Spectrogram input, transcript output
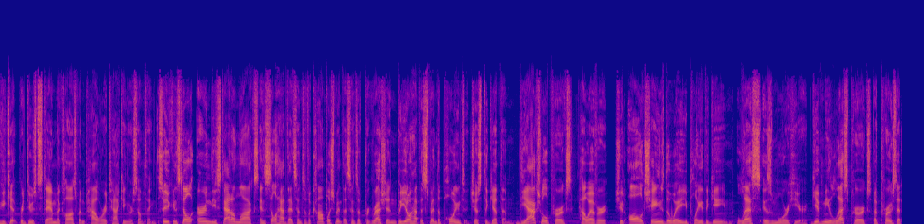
you could get reduced stamina cost when power attacking or something. So you can still earn these stat unlocks and still have that sense of accomplishment, that sense of progression, but you don't have to spend the point just to get them. The actual perks, however, should all change the way you play the game. Less is more here. Give me less perks, but perks that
